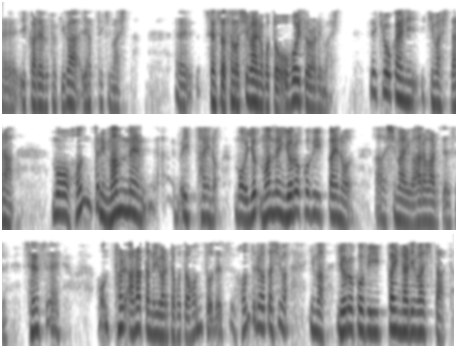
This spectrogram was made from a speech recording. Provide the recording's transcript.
え行かれる時がやってきました。え先生はその姉妹のことを覚えておられました。で、教会に行きましたら、もう本当に満面いっぱいの、もう満面喜びいっぱいの姉妹が現れてですね、先生、本当にあなたの言われたことは本当です。本当に私は今、喜びいっぱいになりました。と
